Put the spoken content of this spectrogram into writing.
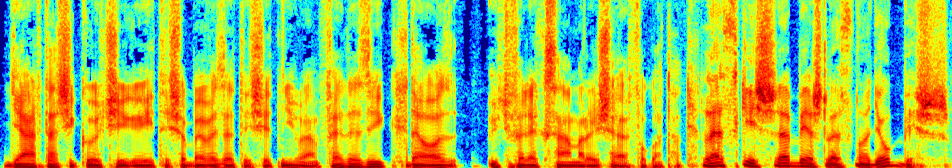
gyártási költségeit és a bevezetését nyilván fedezik, de az ügyfelek számára is elfogadhat. Lesz kisebb és lesz nagyobb is?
